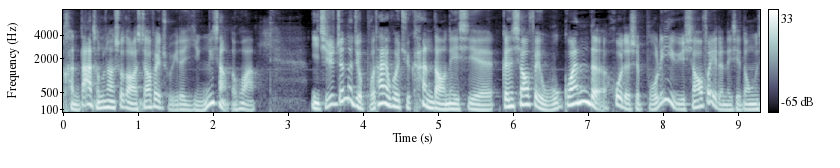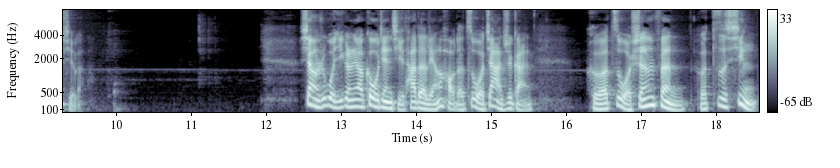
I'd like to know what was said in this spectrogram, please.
很大程度上受到了消费主义的影响的话，你其实真的就不太会去看到那些跟消费无关的，或者是不利于消费的那些东西了。像如果一个人要构建起他的良好的自我价值感和自我身份和自信，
